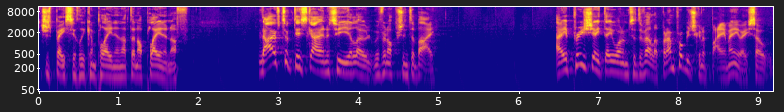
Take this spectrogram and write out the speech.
just basically complaining that they're not playing enough. Now I've took this guy on a two-year loan with an option to buy. I appreciate they want him to develop, but I'm probably just going to buy him anyway, so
